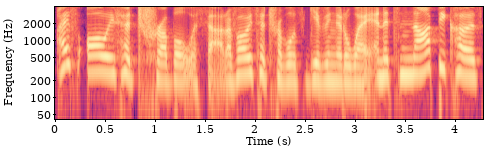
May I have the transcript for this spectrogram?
I've always had trouble with that. I've always had trouble with giving it away. And it's not because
